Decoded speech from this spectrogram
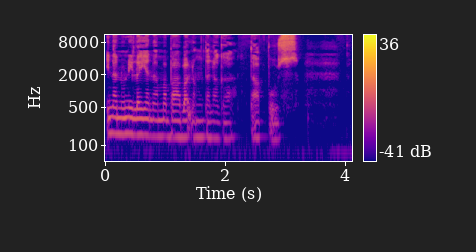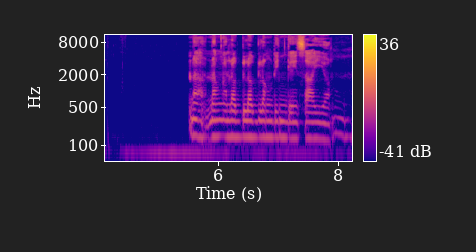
inano nila yan na mababa lang talaga. Tapos na nangalaglag lang din guys, sayang.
